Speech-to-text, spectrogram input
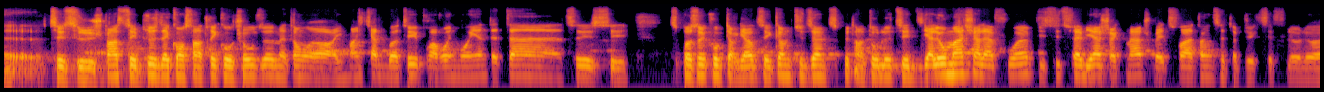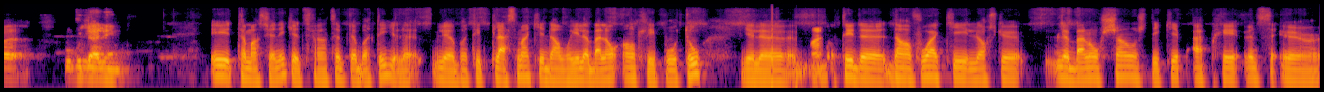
euh, je pense que tu es plus déconcentré qu'autre chose. Mettons, il manque quatre bottées pour avoir une moyenne de temps. C'est pas ça qu'il faut que tu regardes. C'est comme tu disais un petit peu tantôt, d'y aller au match à la fois. Puis si tu fais bien à chaque match, ben, tu vas atteindre cet objectif-là au bout de la ligne. Et tu as mentionné qu'il y a différents types de bottées. Il y a le, le botté de placement qui est d'envoyer le ballon entre les poteaux. Il y a le ouais. d'envoi qui est lorsque le ballon change d'équipe après une, euh,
